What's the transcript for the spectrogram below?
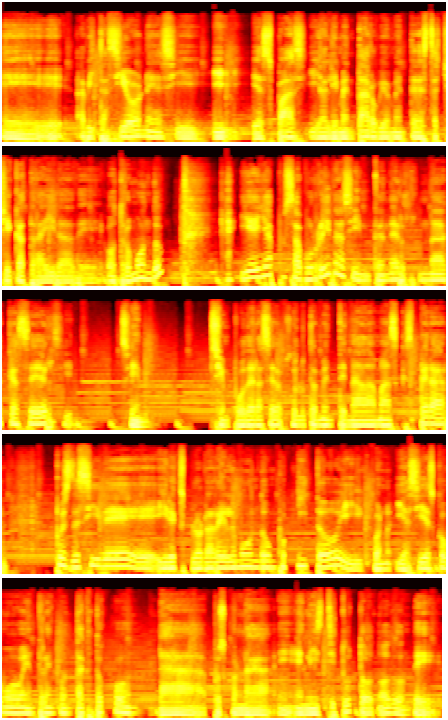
eh, habitaciones y, y, espacio y alimentar obviamente a esta chica traída de otro mundo. Y ella pues aburrida sin tener nada que hacer, sin, sin, sin poder hacer absolutamente nada más que esperar, pues decide eh, ir a explorar el mundo un poquito y, así es como entra en contacto con la, pues con la, en el instituto, ¿no? Donde,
